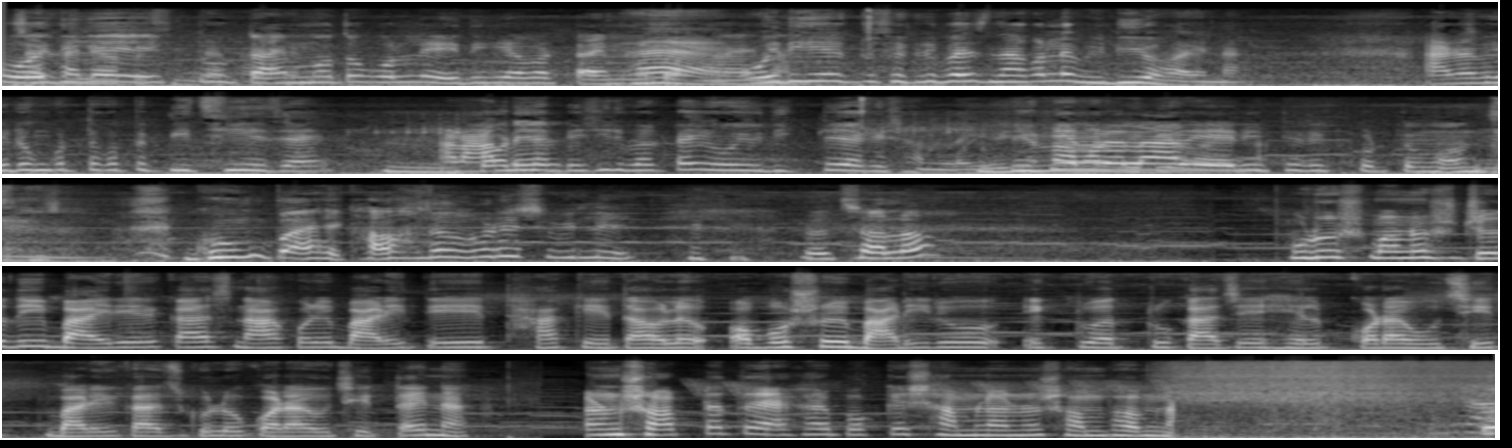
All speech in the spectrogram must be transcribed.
ওইদিকে একটু টাইম মতো করলে এদিকে আবার টাইম হ্যাঁ ওইদিকে একটু স্যাক্রিফাইস না করলে ভিডিও হয় না। আর আমি এরকম করতে করতে পিছিয়ে যায়। আর আমি পরে- না বেশিরভাগটাই ওই দিকটাই আগে সামলাই। বিকেলবেলা আর। এডিট টেডিট করতে মন চায়। ঘুম পায় খাওয়া দাওয়া করে শুইলে। তো চলো পুরুষ মানুষ যদি বাইরের কাজ না করে বাড়িতে থাকে, তাহলে অবশ্যই বাড়িরও একটু একটু কাজে হেল্প করা উচিত, বাড়ির কাজগুলো করা উচিত, তাই না? কারণ সবটা তো একার পক্ষে সামলানো সম্ভব না। তো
